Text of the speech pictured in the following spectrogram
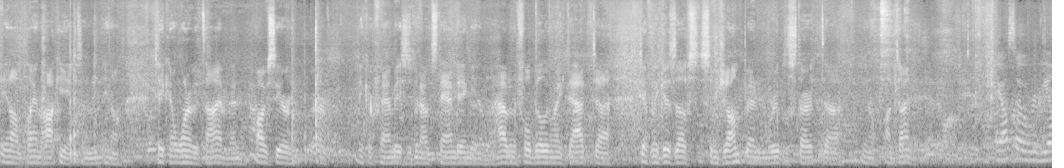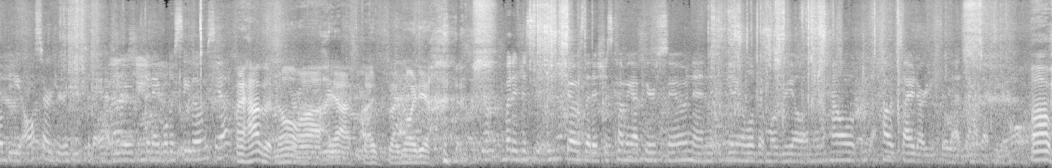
in on playing the hockey games and you know taking it one at a time. And obviously, our, our I think our fan base has been outstanding. You know, having a full building like that uh, definitely gives us some jump, and we're able to start uh, you know on time. They also revealed the All Star jerseys today. Have you been able to see those yet? I haven't. No. Uh, yeah, I, I have no idea. But it just it shows that it's just coming up here soon and it's getting a little bit more real. I mean, how how excited are you for that to have that here? Uh,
